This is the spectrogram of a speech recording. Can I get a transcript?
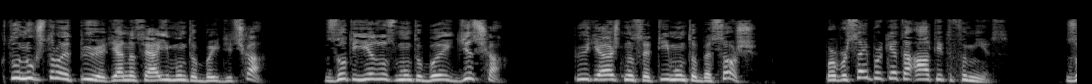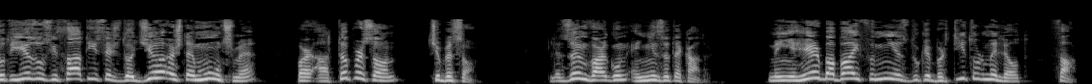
Këtu nuk shtrohet pyetja nëse ai mund të bëjë diçka. Zoti Jezus mund të bëjë gjithçka. Pyetja është nëse ti mund të besosh. Por për sa i përket të atit të fëmijës, Zoti Jezus i tha atij se çdo gjë është e mundshme për atë person që beson. Lexojmë vargun e 24. Menjëherë babai i fëmijës duke bërtitur me lot, tha,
